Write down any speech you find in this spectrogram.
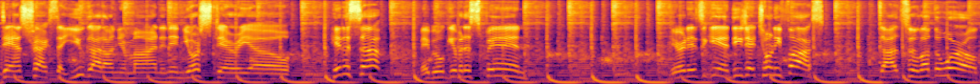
dance tracks that you got on your mind and in your stereo. Hit us up. Maybe we'll give it a spin. Here it is again DJ Tony Foxx. God so loved the world.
